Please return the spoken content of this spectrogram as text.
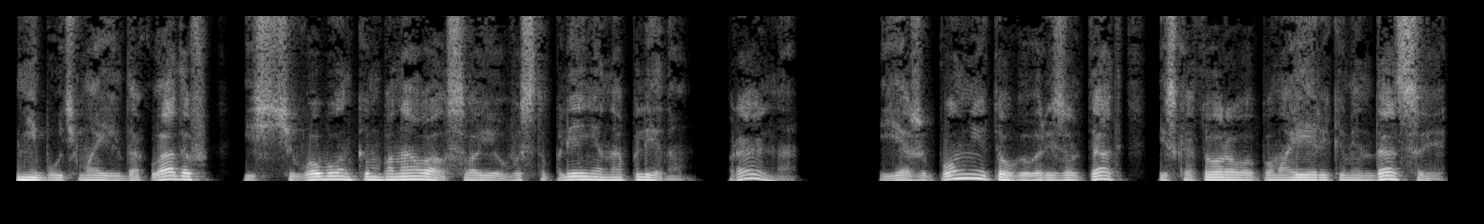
Не будь моих докладов, из чего бы он компоновал свое выступление на пленум. Правильно? Я же помню итоговый результат, из которого, по моей рекомендации,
